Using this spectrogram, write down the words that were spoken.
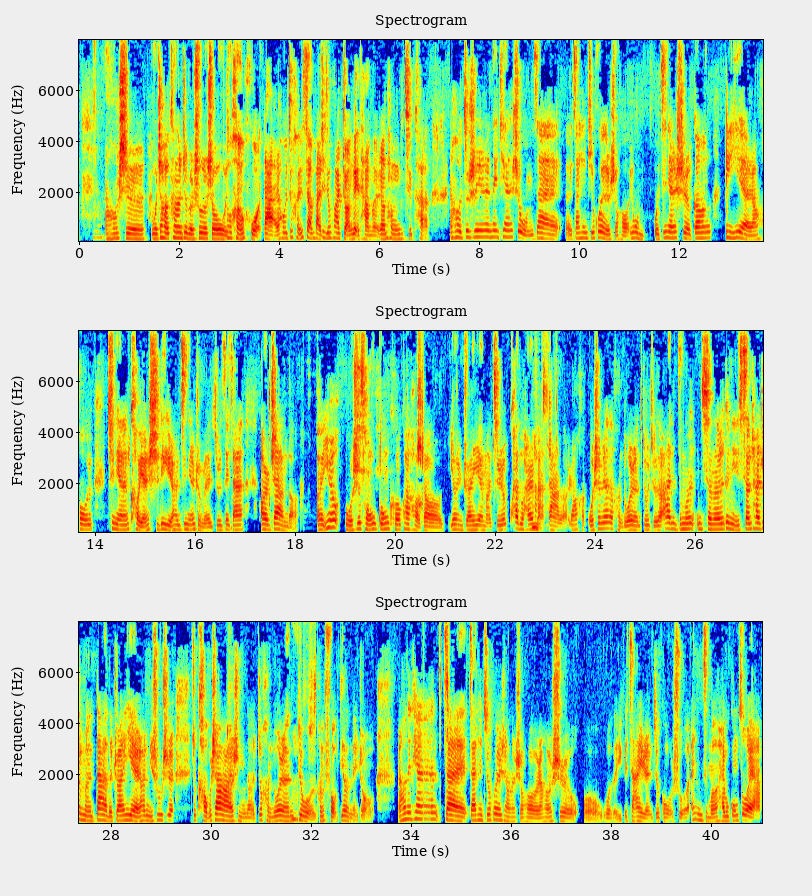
然后是我正好看到这本书的时候，我就很火大，然后就很想把这句话转给他们，让他们去看。然后就是因为那天是我们在呃家庭聚会的时候，因为我们我今年是刚毕业，然后去年考研失利，然后今年准备就是在家二战的。呃，因为我是从工科跨考到英语专业嘛，其实跨度还是蛮大的。然后很，我身边的很多人就觉得啊，你怎么你选择跟你相差这么大的专业，然后你是不是就考不上啊什么的？就很多人对我很否定的那种。然后那天在家庭聚会上的时候，然后是我我的一个家里人就跟我说，哎，你怎么还不工作呀？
